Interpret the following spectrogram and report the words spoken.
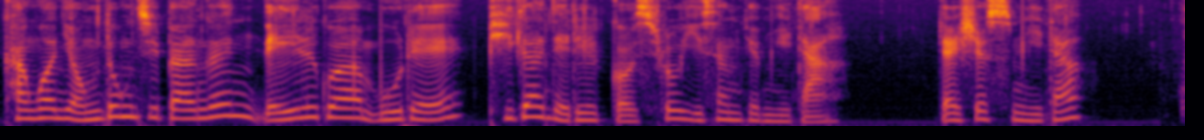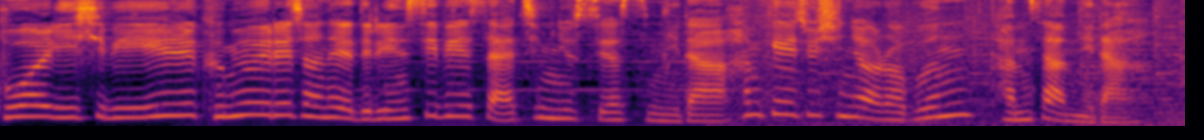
강원 영동 지방은 내일과 모레 비가 내릴 것으로 예상됩니다. 날씨였습니다. 9월 22일 금요일에 전해드린 CBS 아침 뉴스였습니다. 함께 해주신 여러분 감사합니다.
